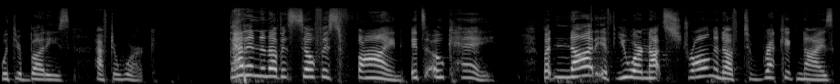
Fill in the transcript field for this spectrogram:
with your buddies after work. That in and of itself is fine, it's okay. But not if you are not strong enough to recognize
